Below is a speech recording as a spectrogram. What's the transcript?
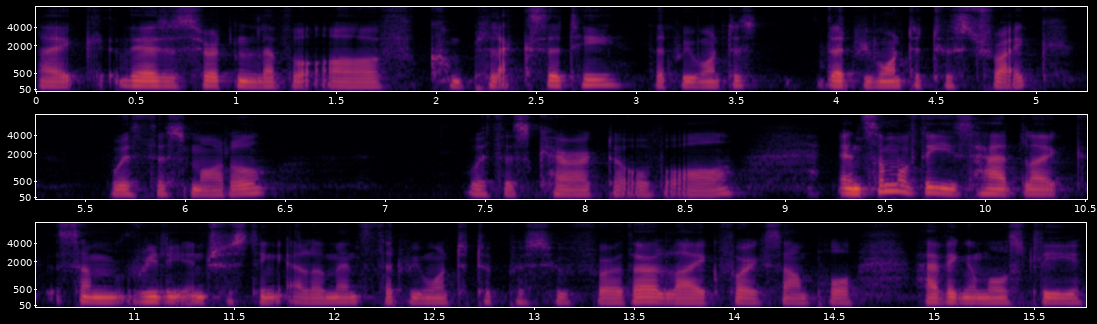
Like there's a certain level of complexity that we wanted that we wanted to strike with this model, with this character overall. And some of these had like some really interesting elements that we wanted to pursue further, like for example, having a mostly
